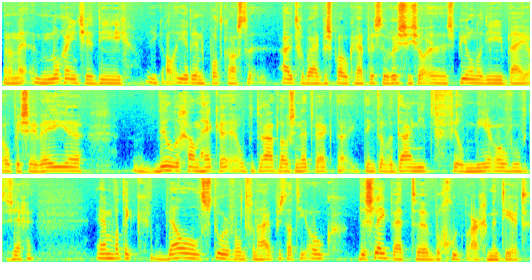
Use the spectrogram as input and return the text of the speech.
En dan nog eentje die ik al eerder in de podcast uitgebreid besproken heb, is de Russische spionnen die bij OPCW wilden gaan hacken op het draadloze netwerk. Nou, ik denk dat we daar niet veel meer over hoeven te zeggen. En wat ik wel stoer vond van Huip is dat hij ook de sleepwet goed beargumenteert.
